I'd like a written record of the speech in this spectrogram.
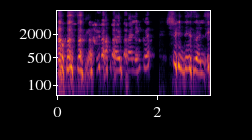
Pour les souverainistes, encore une fois, l'écoute, je suis désolée.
